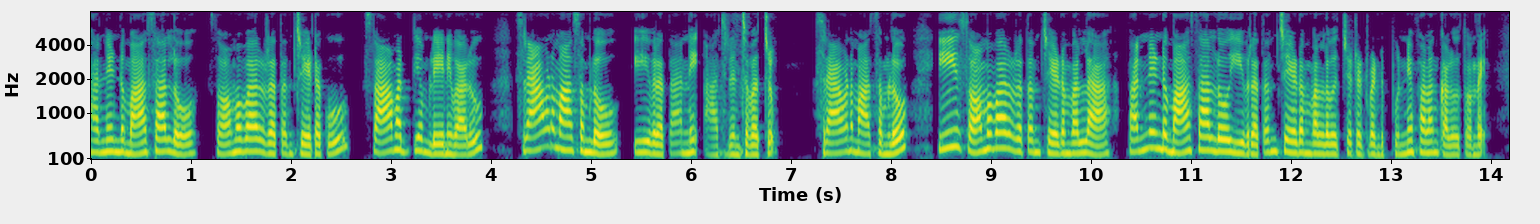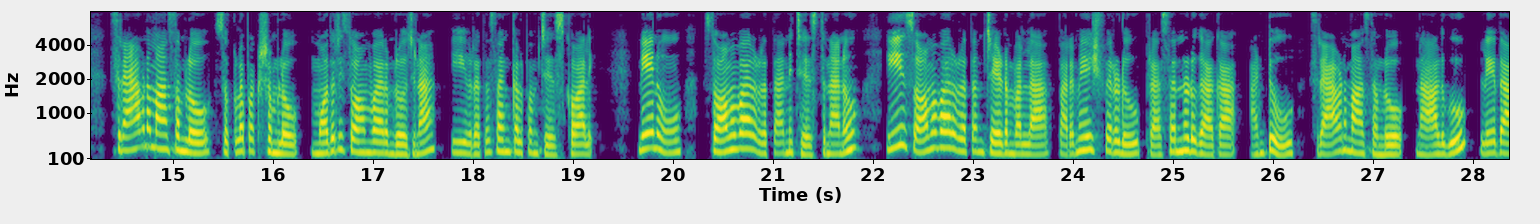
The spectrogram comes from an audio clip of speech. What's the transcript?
పన్నెండు మాసాల్లో సోమవార వ్రతం చేయటకు సామర్థ్యం లేనివారు శ్రావణ మాసంలో ఈ వ్రతాన్ని ఆచరించవచ్చు. శ్రావణ మాసంలో ఈ సోమవార వ్రతం చేయడం వల్ల పన్నెండు మాసాల్లో ఈ వ్రతం చేయడం వల్ల వచ్చేటటువంటి పుణ్యఫలం కలుగుతుంది. శ్రావణ మాసంలో శుక్లపక్షంలో మొదటి సోమవారం రోజున ఈ వ్రత సంకల్పం చేసుకోవాలి. నేను సోమవార వ్రతాన్ని చేస్తున్నాను. ఈ సోమవార వ్రతం చేయడం వల్ల పరమేశ్వరుడు ప్రసన్నుడుగాక అంటూ శ్రావణ మాసంలో నాలుగు లేదా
